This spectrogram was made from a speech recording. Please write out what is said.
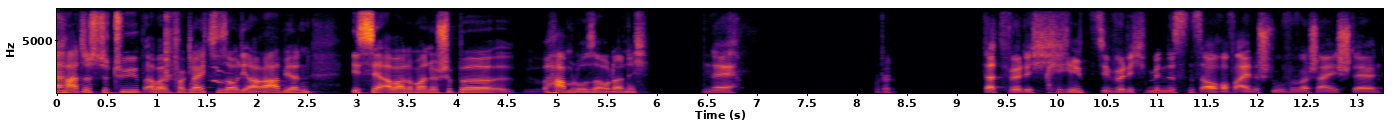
sympathischste Typ, aber im Vergleich zu Saudi-Arabien ist er aber nochmal eine Schippe harmloser, oder nicht? Nee. Oder? Das würde ich, Okay. sie würde ich mindestens auch auf eine Stufe wahrscheinlich stellen.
